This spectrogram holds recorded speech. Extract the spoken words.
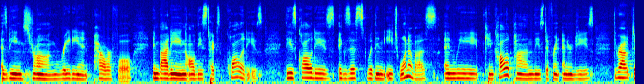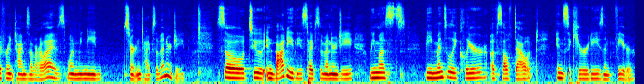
as being strong, radiant, powerful, embodying all these types of qualities. These qualities exist within each one of us, and we can call upon these different energies throughout different times of our lives when we need certain types of energy. So, to embody these types of energy, we must be mentally clear of self doubt, insecurities, and fear.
